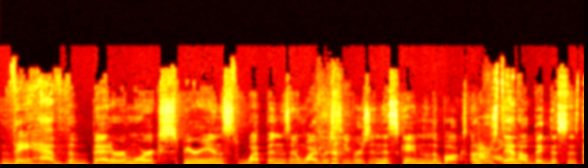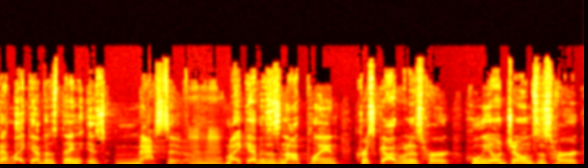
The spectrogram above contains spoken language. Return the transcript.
they have the better, more experienced weapons and wide receivers in this game than the Bucks. Understand how big this is. That Mike Evans thing is massive. Mm-hmm. Mike Evans is not playing. Chris Godwin is hurt. Julio Jones is hurt.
